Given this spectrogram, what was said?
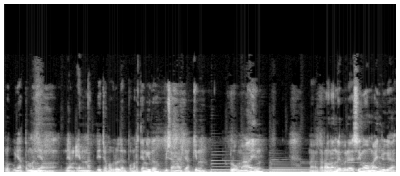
lo punya temen yang yang enak diajak ngobrol dan pengertian gitu bisa ngajakin lo main. Nah karena orang depresi mau main juga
